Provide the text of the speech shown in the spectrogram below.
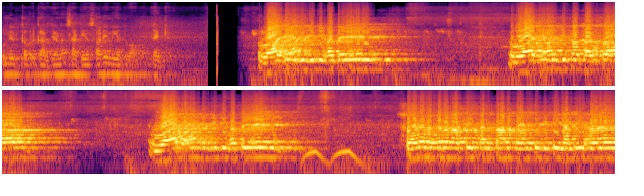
ਉਹਨੇ ਰਿਕਵਰ ਕਰ ਜਾਣਾ ਸਾਡੀਆਂ ਸਾਰਿਆਂ ਦੀਆਂ ਦੁਆਵਾਂ। ਥੈਂਕ ਯੂ ਵਾਹਿਗੁਰੂ ਜੀ ਕੀ ਫਤਿਹ। ਵਾਹਿਗੁਰੂ ਜੀ ਕਾ ਖਾਲਸਾ। ਵਾਹਿਗੁਰੂ ਜੀ ਕੀ ਫਤਿਹ। ਸੋਹਣ ਵਚਨਵਾਸੀ ਸੰਤਾਂ ਨੂੰ ਬੇਨਤੀ ਕੀਤੀ ਜਾਂਦੀ ਹੈ।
